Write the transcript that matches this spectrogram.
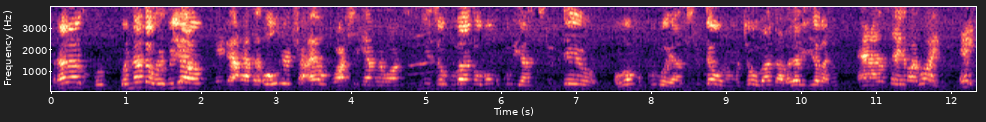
munaana bwonna nga weebuli awo Maybe I'll have the older child watch the younger ones. nyinza okuba nga oba omukulu yansituddeyo oba omukulu oyo ansitudde ono omuto oba nga abalabirira bano And I'll say to my wife, hey,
